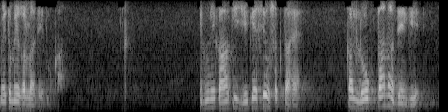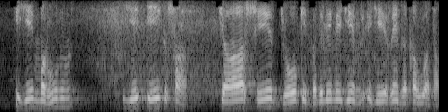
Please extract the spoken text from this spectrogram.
میں تمہیں غلہ دے دوں گا۔ انہوں نے کہا کہ یہ کیسے ہو سکتا ہے؟ کل لوگ تانا دیں گے کہ یہ مرون، یہ ایک سا چار شیر جو کے بدلے میں یہ یہ رین رکھا ہوا تھا۔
